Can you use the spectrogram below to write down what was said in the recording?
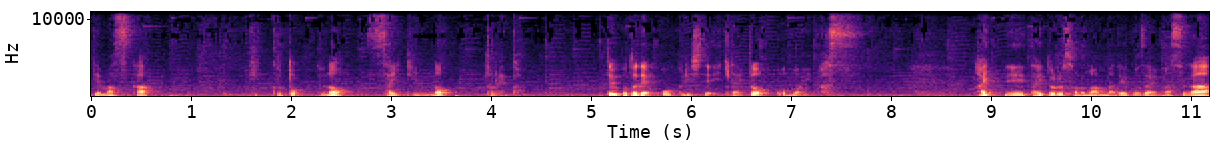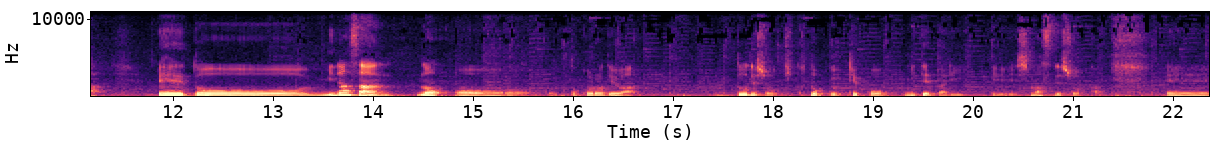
てますか？TikTok の最近のトレンド。ということでお送りしていきたいと思います。はい、えー、タイトルそのまんまでございますがえっ、ー、と皆さんのところではどうでしょう？TikTok 結構見てたり、しますでしょうか、え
